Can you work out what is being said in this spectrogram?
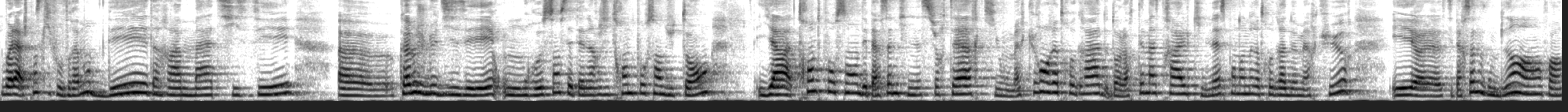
voilà, je pense qu'il faut vraiment dédramatiser. comme je le disais, on ressent cette énergie 30% du temps. Il y a 30% des personnes qui naissent sur Terre qui ont Mercure en rétrograde dans leur thème astral, qui naissent pendant une rétrograde de Mercure. Et euh, ces personnes vont bien. Hein. Enfin,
